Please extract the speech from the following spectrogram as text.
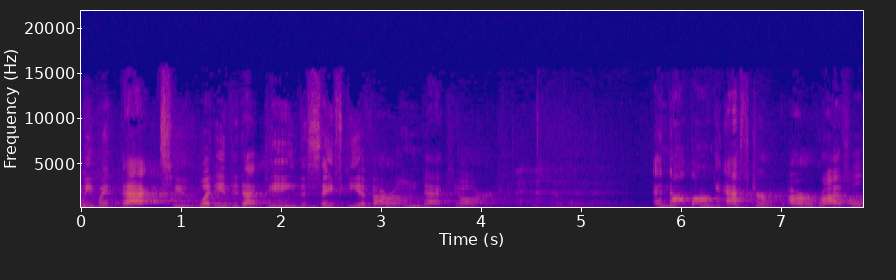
we went back to what ended up being the safety of our own backyard. And not long after our arrival,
